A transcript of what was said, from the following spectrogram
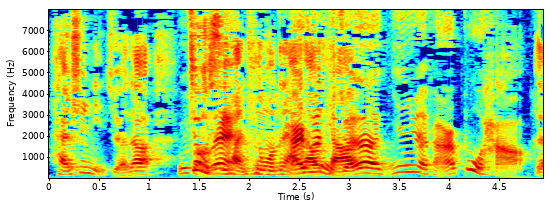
还是你觉得？就喜欢听我们俩还是说你觉得音乐反而不好？对，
